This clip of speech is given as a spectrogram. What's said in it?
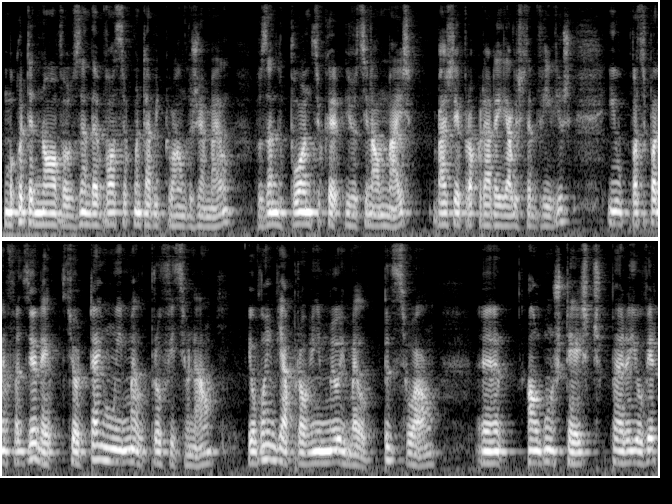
uma conta nova usando a vossa conta habitual do Gmail, usando pontos e o sinal mais basta procurar aí a lista de vídeos e o que vocês podem fazer é, se eu tenho um e-mail profissional, eu vou enviar para o meu e-mail pessoal uh, alguns testes para eu ver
